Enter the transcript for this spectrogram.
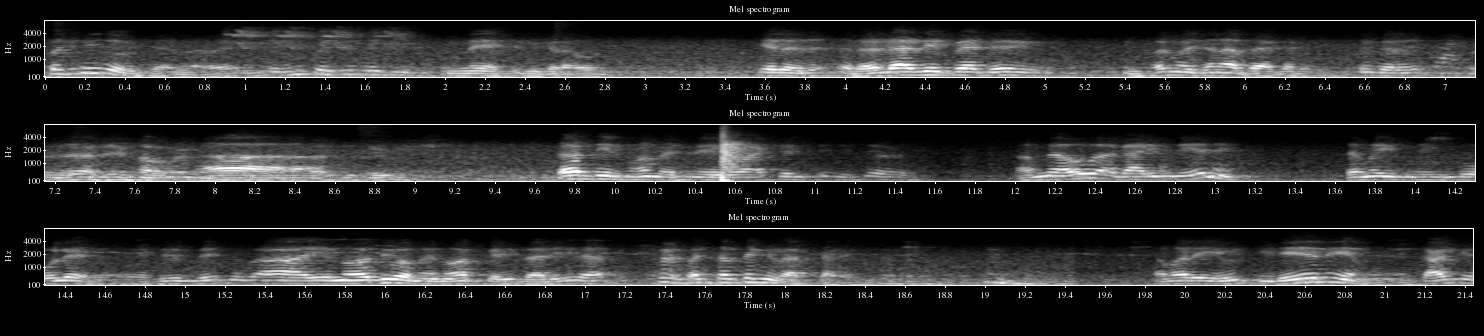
પછી બીજો વિચાર આવે એવું કશું નથી. તમને એક્સિડન્ટ કરાવો. એ રડારની પેટે ઇન્ફોર્મેશન આપ્યા કરે. શું કરે? હા. તરત ઇન્ફોર્મેશન એવું એક્સિડન્ટ અમને આવું ગાડી દઈએ ને તમે બોલે એક્સિડન્ટ થઈ આ એ નોંધ્યું અમે નોંધ કરી તારી. પછી સત્સંગની વાત કરે? અમારે એવું ચીડે નહીં અમે. કારણ કે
